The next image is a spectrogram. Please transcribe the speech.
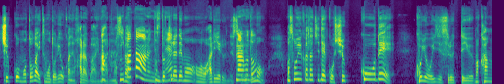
出向元がいつも通りお金を払う場合もあります2パがターンあるんですね。どちらでもおありえるんですけれどもまあ、そういう形でこう出向で雇用を維持するっていう、まあ、考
